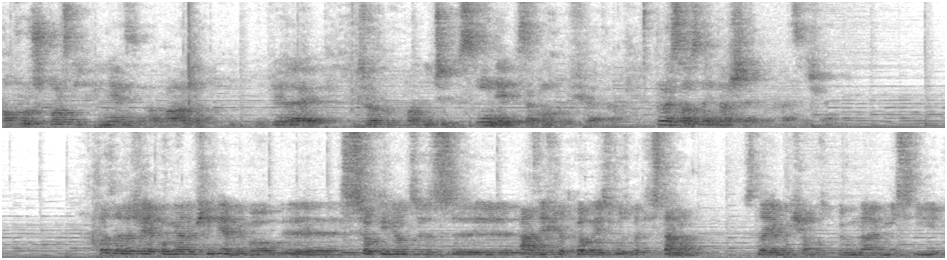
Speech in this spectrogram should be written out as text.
Oprócz polskich pieniędzy ma Pan wiele środków płatniczych z innych zakątków świata. Które są z najdalszego krańca świata? To zależy jaką miarę przyjmiemy, bo e, są pieniądze z e, Azji Środkowej, z Uzbekistanu. Znajomy ksiądz był na misji,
